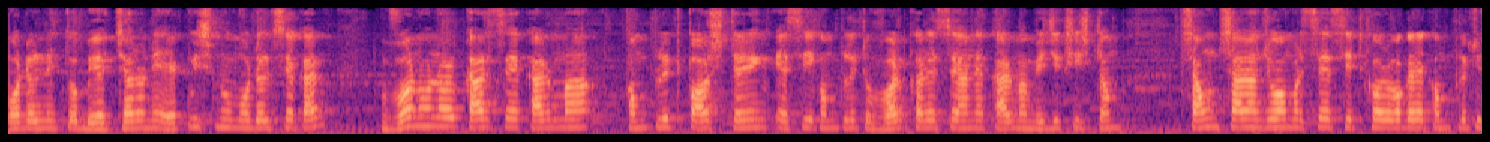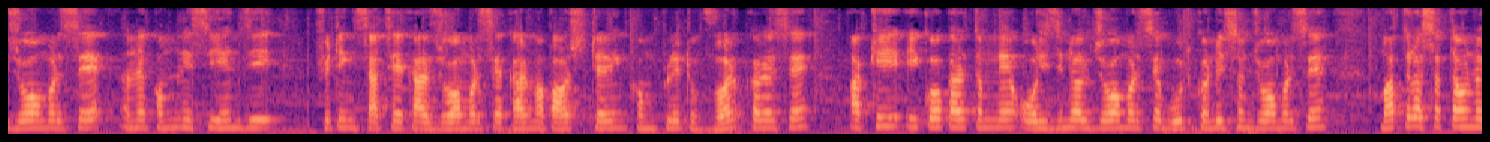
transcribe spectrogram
મોડલની તો બે હજાર અને એકવીસનું મોડલ છે કાર વન ઓનર કાર છે. કારમાં complete power steering AC complete work કરે છે અને કારમાં મ્યુઝિક સિસ્ટમ સાઉન્ડ સારા જોવા મળશે સીટ કવર વગેરે કમ્પ્લીટ જોવા મળશે અને કંપની સીએનજી ફિટિંગ સાથે કાર જોવા મળશે. કારમાં પાવર સ્ટેરિંગ કમ્પ્લીટ વર્ક કરે છે. આખી ઇકો કાર તમને ઓરિજિનલ જોવા મળશે ગુડ કન્ડિશન જોવા મળશે. માત્ર સત્તાવન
